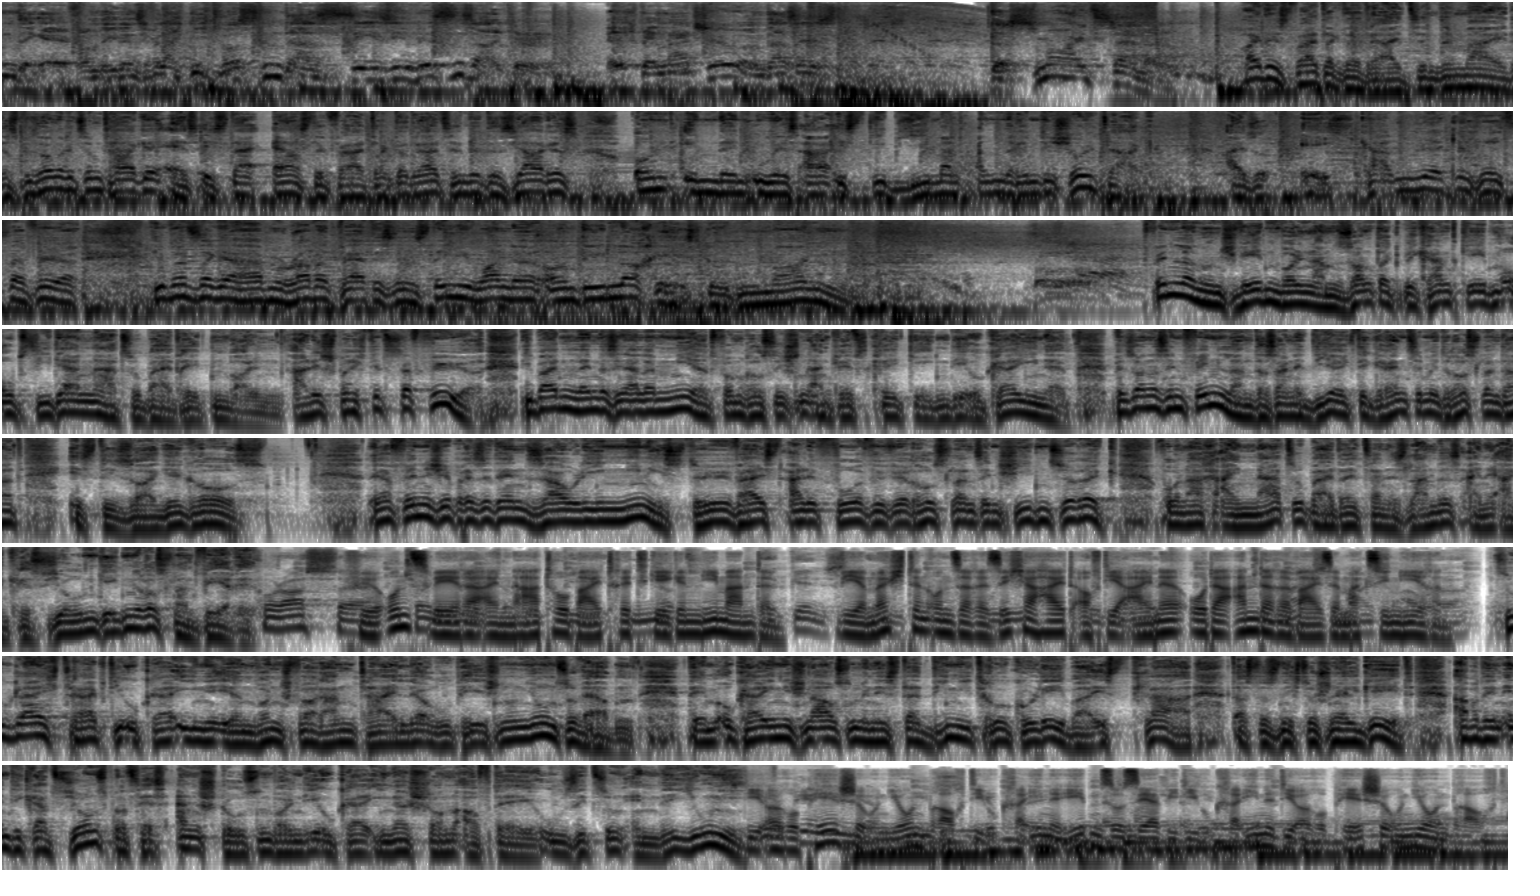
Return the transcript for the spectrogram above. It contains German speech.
Sieben Dinge, von denen Sie vielleicht nicht wussten, dass Sie sie wissen sollten. Ich bin Nacho und das ist The Smart Seven. Heute ist Freitag, der 13. Mai. Das Besondere zum Tage, es ist der erste Freitag, der 13. des Jahres und in den USA ist Gib jemand anderem die Schultag. Also ich kann wirklich nichts dafür. Geburtstage haben Robert Pattinson, Stevie Wonder und die Lochis. Guten Morgen. Finnland und Schweden wollen am Sonntag bekannt geben, ob sie der NATO beitreten wollen. Alles spricht jetzt dafür. Die beiden Länder sind alarmiert vom russischen Angriffskrieg gegen die Ukraine. Besonders in Finnland, das eine direkte Grenze mit Russland hat, ist die Sorge groß. Der finnische Präsident Sauli Niinistö weist alle Vorwürfe Russlands entschieden zurück, wonach ein NATO-Beitritt seines Landes eine Aggression gegen Russland wäre. Für uns wäre ein NATO-Beitritt gegen niemanden. Wir möchten unsere Sicherheit auf die eine oder andere Weise maximieren. Zugleich treibt die Ukraine ihren Wunsch voran, Teil der Europäischen Union zu werden. Dem ukrainischen Außenminister Dimitro Kuleba ist klar, dass das nicht so schnell geht, aber den Integrationsprozess anstoßen wollen die Ukrainer schon auf der EU-Sitzung Ende Juni. Die Europäische Union braucht die Ukraine ebenso sehr wie die Ukraine die Europäische Union braucht.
